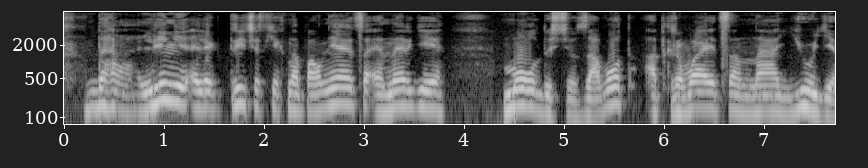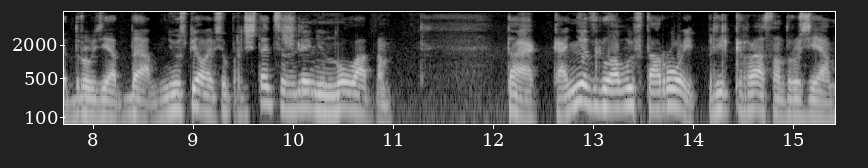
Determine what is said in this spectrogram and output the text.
Да, линии электрических наполняются энергией молодостью. Завод открывается на юге, друзья. Да, не успел я все прочитать, к сожалению, ну ладно. Так, конец главы второй. Прекрасно, друзья.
